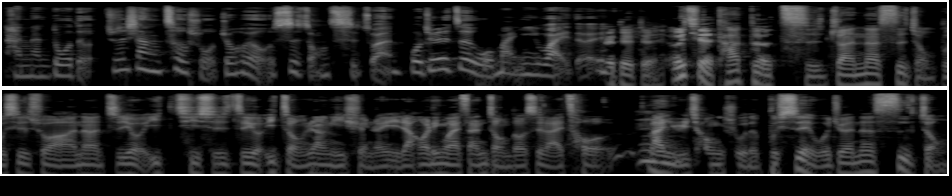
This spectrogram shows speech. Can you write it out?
还蛮多的，就是像厕所就会有四种瓷砖，我觉得这我蛮意外的欸。对对对，而且它的瓷砖那四种不是说啊，那只有一其实只有一种让你选而已，然后另外三种都是来凑滥竽充数的，嗯、不是欸？我觉得那四种。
